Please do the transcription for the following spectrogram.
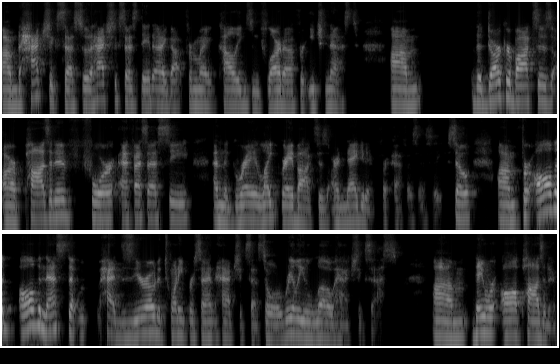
um, the hatch success, so the hatch success data I got from my colleagues in Florida for each nest, um, the darker boxes are positive for FSSC, and the gray, light gray boxes are negative for FSSC. So um, for all the all the nests that had zero to 20% hatch success, so a really low hatch success, um, they were all positive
